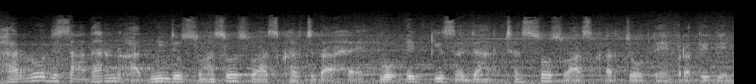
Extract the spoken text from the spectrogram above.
हर रोज साधारण आदमी जो श्वासों श्वास खर्चता है, वो इक्कीस हज़ार छह सौ श्वास खर्च होते हैं प्रतिदिन।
